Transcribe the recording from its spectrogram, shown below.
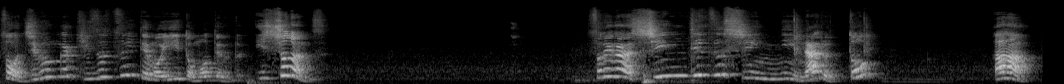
そう自分が傷ついてもいいと思ってるのと一緒なんです。それが真実心になるとああ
